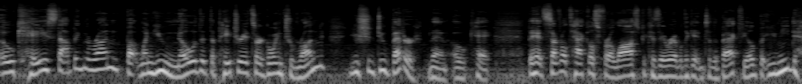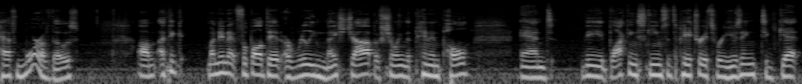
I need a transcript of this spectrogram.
okay stopping the run, but when you know that the Patriots are going to run, you should do better than okay. They had several tackles for a loss because they were able to get into the backfield, but you need to have more of those. Um, I think Monday Night Football did a really nice job of showing the pin and pull and the blocking schemes that the Patriots were using to get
